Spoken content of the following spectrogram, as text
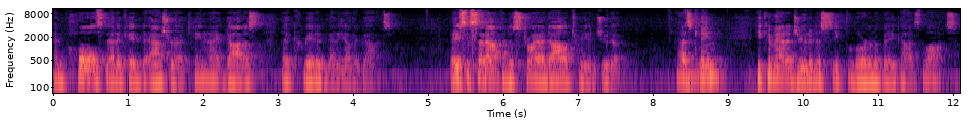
and poles dedicated to Asherah, a Canaanite goddess that created many other gods. Asa set out to destroy idolatry in Judah. As king, he commanded Judah to seek the Lord and obey God's laws.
